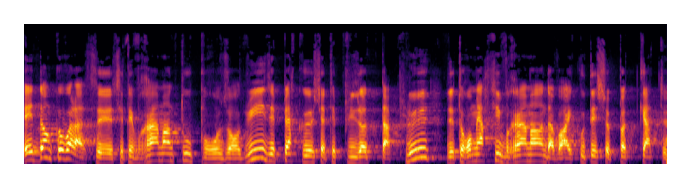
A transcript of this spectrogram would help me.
Et donc voilà, c'était vraiment tout pour aujourd'hui. J'espère que cet épisode t'a plu. Je te remercie vraiment d'avoir écouté ce podcast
